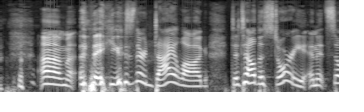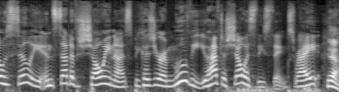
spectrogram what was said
um they use their dialogue to tell the story and it's so silly instead of showing us because you're a movie you have to show us these things right yeah.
